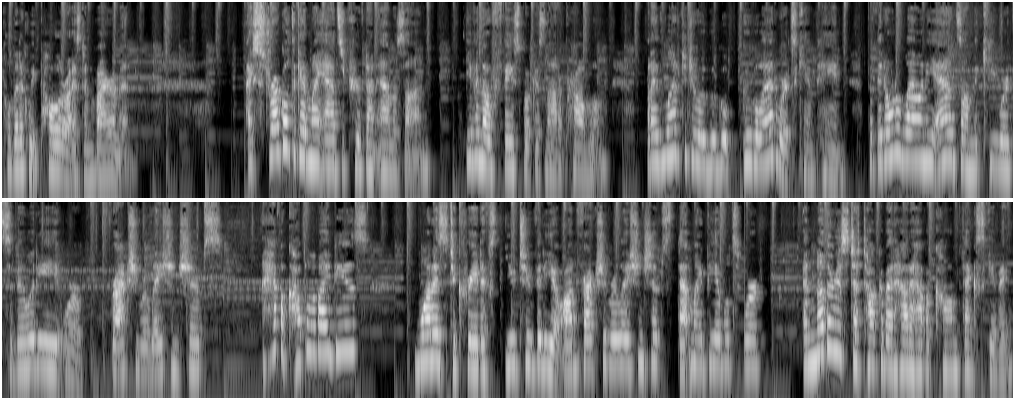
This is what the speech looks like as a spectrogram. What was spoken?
politically polarized environment. I struggle to get my ads approved on Amazon, even though Facebook is not a problem. But I'd love to do a Google, Google AdWords campaign, but they don't allow any ads on the keyword civility or fractured relationships I have a couple of ideas. One is to create a YouTube video on fractured relationships. That might be able to work. Another is to talk about how to have a calm Thanksgiving.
